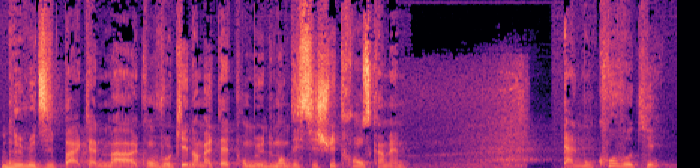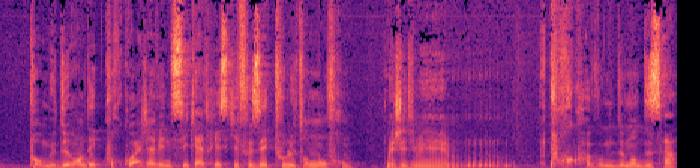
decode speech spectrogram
ne me dis pas qu'elle m'a convoqué dans ma tête pour me demander si je suis trans quand même. Elles m'ont convoqué pour me demander pourquoi j'avais une cicatrice qui faisait tout le tour de mon front. Mais j'ai dit, mais hum, pourquoi vous me demandez ça?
